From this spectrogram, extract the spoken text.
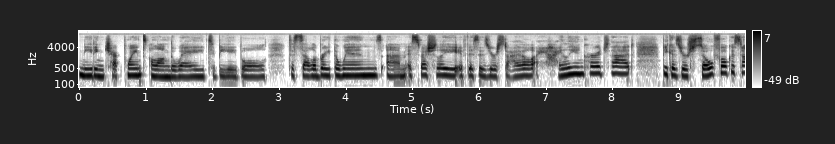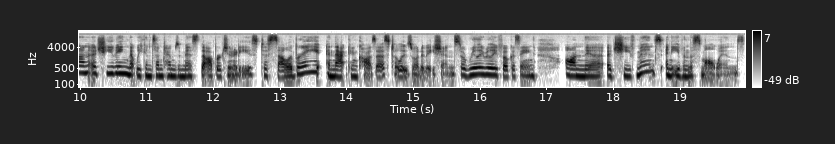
needing checkpoints along the way to be able to celebrate the wins, um, especially if this is your style. I highly encourage that because you're so focused on achieving that we can sometimes miss the opportunities to celebrate, and that can cause us to lose motivation. So, really, really focusing on the achievements and even the small wins.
